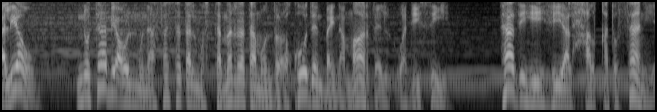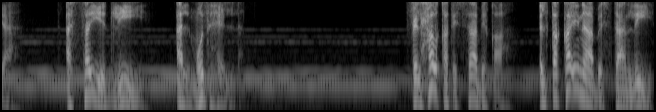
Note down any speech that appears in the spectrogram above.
اليوم نتابع المنافسة المستمرة منذ عقود بين مارفل ودي سي. هذه هي الحلقة الثانية. السيد لي المذهل. في الحلقة السابقة التقينا بستان لي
